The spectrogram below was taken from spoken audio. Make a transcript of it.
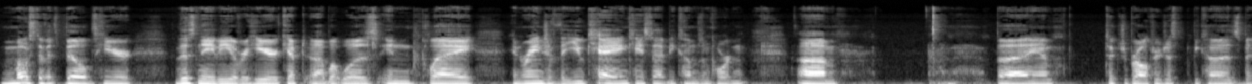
most of its builds here. This Navy over here kept uh, what was in play in range of the UK in case that becomes important. Um, but and took Gibraltar just because, but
